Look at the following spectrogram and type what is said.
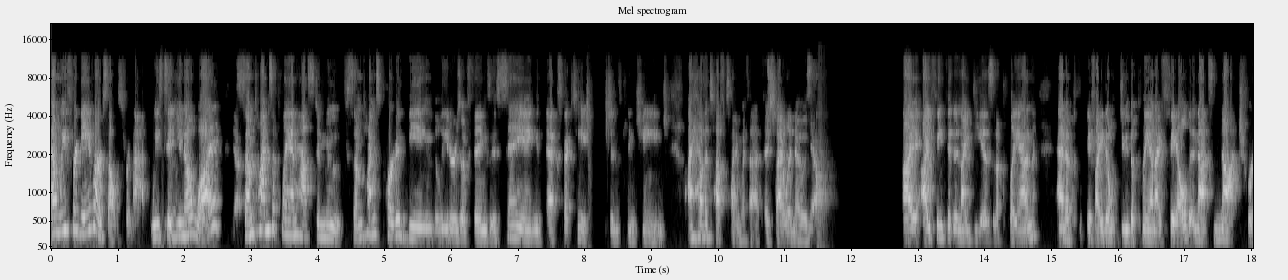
and we forgave ourselves for that. We said, you know what? Yeah. Sometimes a plan has to move. Sometimes part of being the leaders of things is saying expectations can change. I have a tough time with that, as Shila knows. Yeah. I, I think that an idea is a plan and a, if i don't do the plan i failed and that's not true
